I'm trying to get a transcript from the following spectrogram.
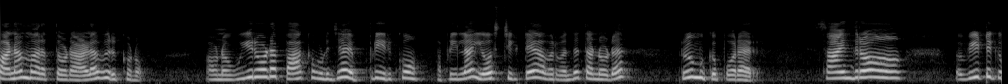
பனைமரத்தோட அளவு இருக்கணும். அவனை உயிரோட பார்க்க முடிஞ்சால் எப்படி இருக்கும்? அப்படிலாம் யோசிச்சுக்கிட்டே அவர் வந்து தன்னோட ரூமுக்கு போகிறார் சாயந்தரம் வீட்டுக்கு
